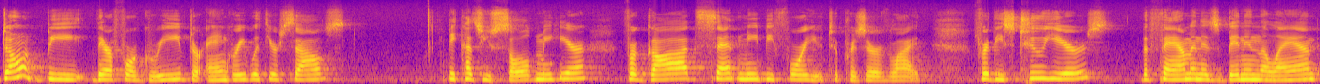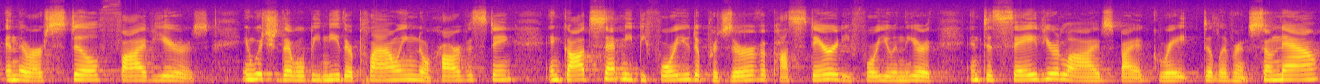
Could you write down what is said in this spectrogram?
don't be therefore grieved or angry with yourselves because you sold me here. For God sent me before you to preserve life. For these two years, the famine has been in the land, and there are still five years in which there will be neither plowing nor harvesting. And God sent me before you to preserve a posterity for you in the earth and to save your lives by a great deliverance. So now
